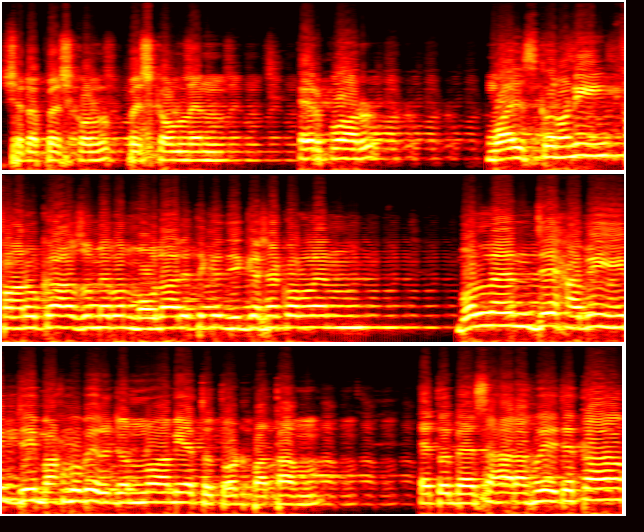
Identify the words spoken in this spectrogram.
সেটা পেশ কর- পেশ করলেন। এরপর ওয়াইস করণী ফারুক আজম এবং মৌলা আলী থেকে জিজ্ঞাসা করলেন বললেন, যে হাবিব, যে মাহবুবের জন্য আমি এত তট পাতাম, এত বেসাহারা হয়ে যেতাম,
